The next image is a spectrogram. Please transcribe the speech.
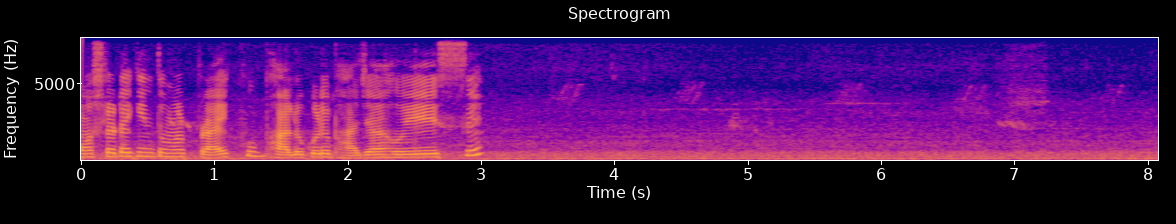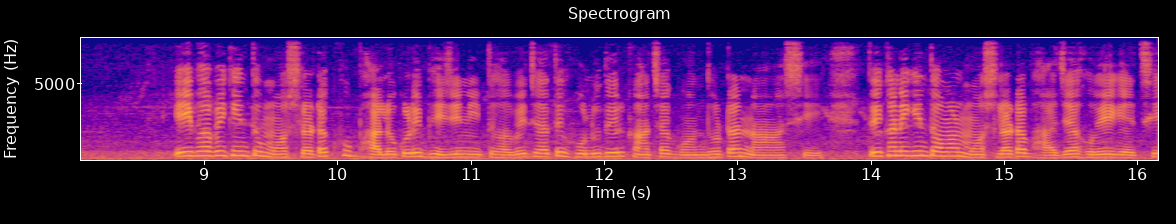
মশলাটা কিন্তু আমার প্রায় খুব ভালো করে ভাজা হয়ে এসছে। এইভাবে কিন্তু মশলাটা খুব ভালো করে ভেজে নিতে হবে যাতে হলুদের কাঁচা গন্ধটা না আসে। তো এখানে কিন্তু আমার মশলাটা ভাজা হয়ে গেছে।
